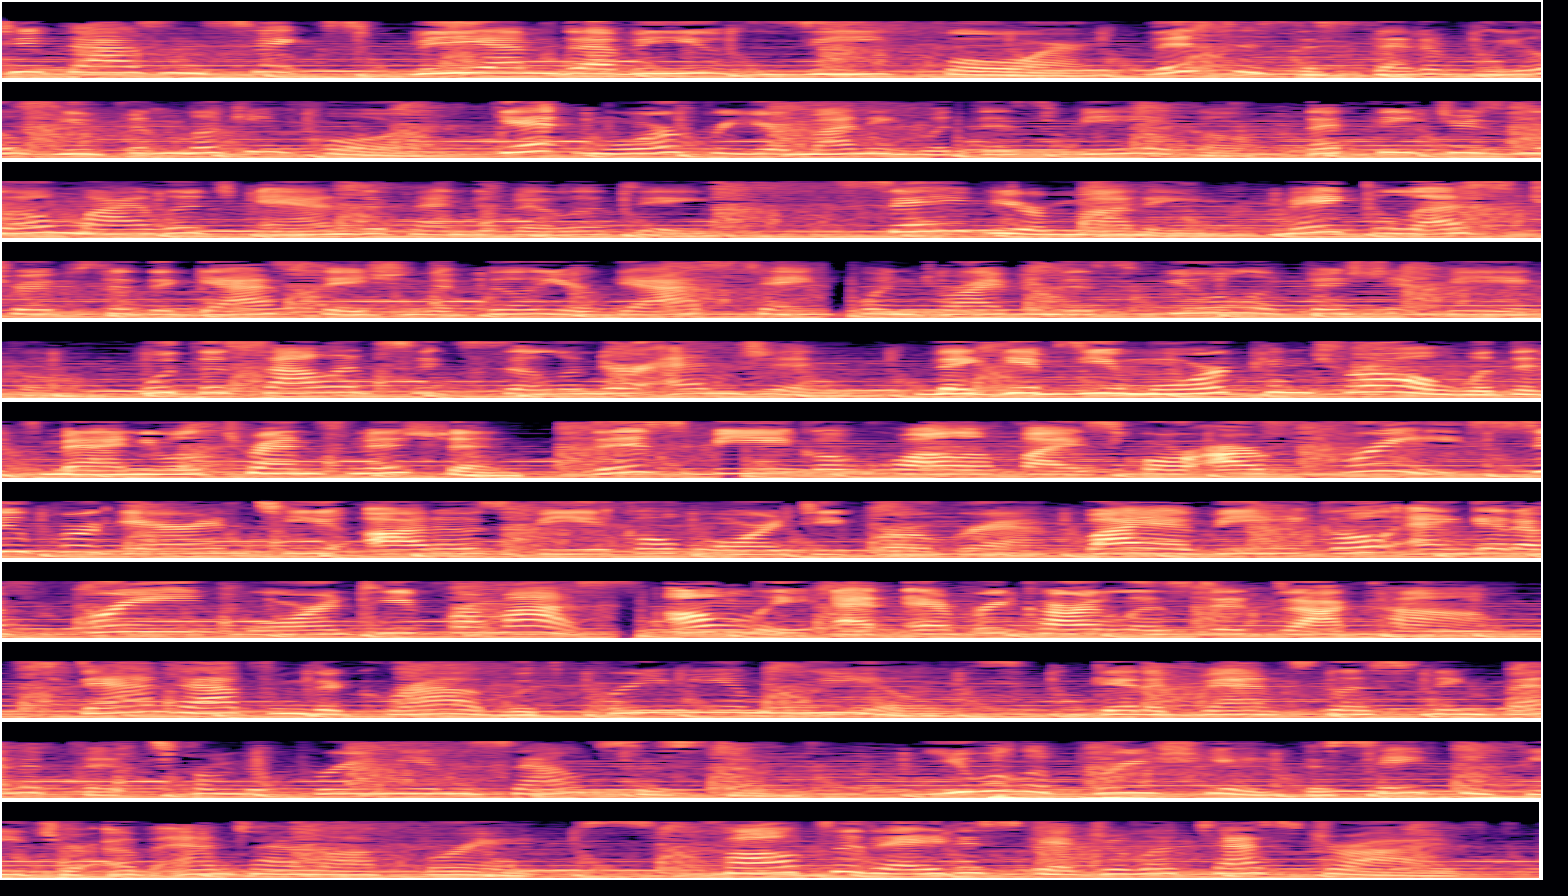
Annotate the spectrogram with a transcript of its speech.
2006 BMW Z4. This is the set of wheels you've been looking for. Get more for your money with this vehicle that features low mileage and dependability. Save your money. Make less trips to the gas station to fill your gas tank when driving this fuel-efficient vehicle. With a solid six-cylinder engine that gives you more control with its manual transmission. This vehicle qualifies for our free Super Guarantee Autos Vehicle Warranty Program. Buy a vehicle and get a free warranty from us only at everycarlisted.com. Stand out from the crowd with premium wheels. Get advanced listening benefits from the premium sound system. You will appreciate the safety feature of anti-lock brakes. Call today to schedule a test drive.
